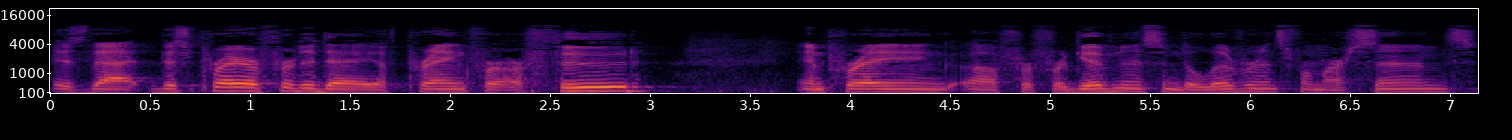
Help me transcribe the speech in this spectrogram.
is that this prayer for today of praying for our food and praying uh, for forgiveness and deliverance from our sins,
